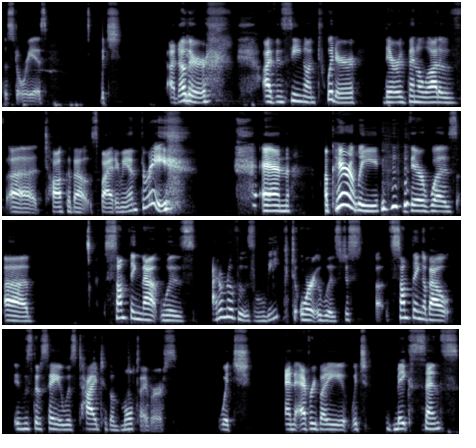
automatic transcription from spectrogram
the story is. Which another I've been seeing on Twitter. There have been a lot of uh, talk about Spider-Man three, and apparently there was uh something that was I don't know if it was leaked or it was just uh, something about it was going to say it was tied to the multiverse which and everybody which makes sense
